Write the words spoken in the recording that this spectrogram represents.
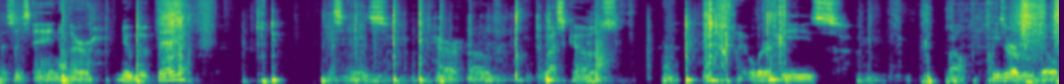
this is another new boot day. This is a pair of Wescos. I ordered these. Well, these are a rebuild.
